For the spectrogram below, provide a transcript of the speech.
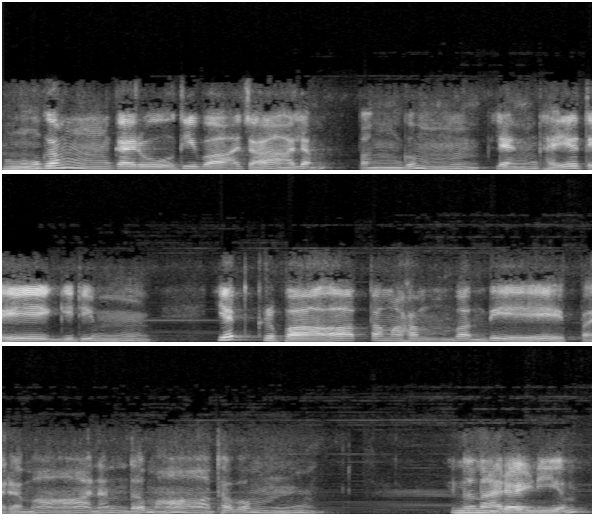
മൂകം കരോതി വാചാലം പങ്കും ലംഘയത്തെ ഗിരിം. യത്കൃപാത്തമഹം വന്ദേ പരമാനന്ദമാധവം. ഇന്ന് നാരായണീയം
